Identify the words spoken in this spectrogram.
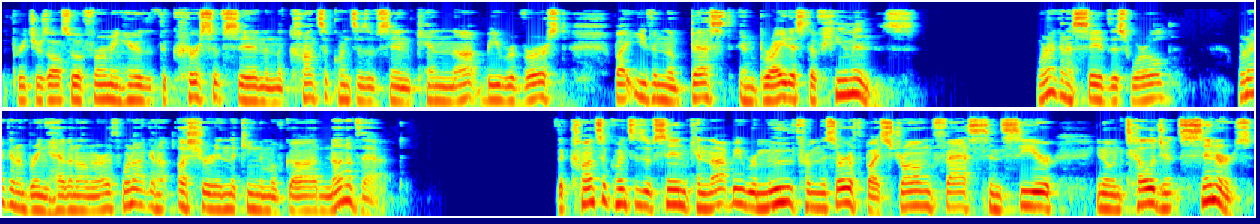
The preacher is also affirming here that the curse of sin and the consequences of sin cannot be reversed by even the best and brightest of humans. We're not going to save this world. We're not going to bring heaven on earth. We're not going to usher in the kingdom of God. None of that. The consequences of sin cannot be removed from this earth by strong, fast, sincere, you know, intelligent sinners.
